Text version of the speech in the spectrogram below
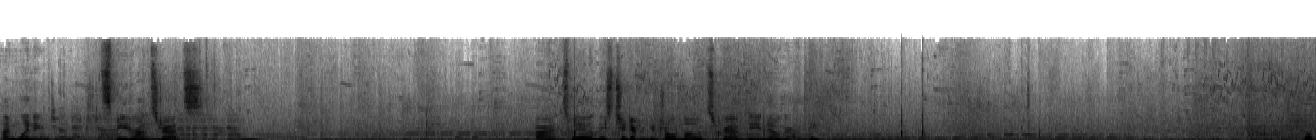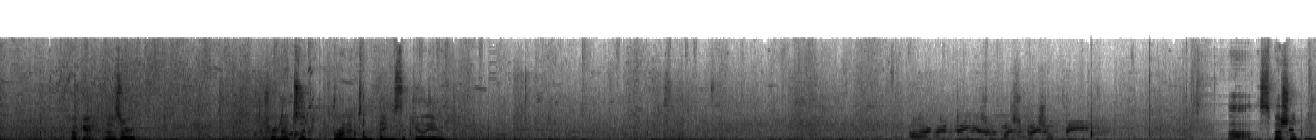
I'm winning. Until next time. Speedrun strats. Alright, so we have at least two different control modes, gravity and no gravity. Ooh. Okay, those hurt. Try not to run into the things that kill you. I'll hack the dingus with my special beam. Ah, the special beam.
